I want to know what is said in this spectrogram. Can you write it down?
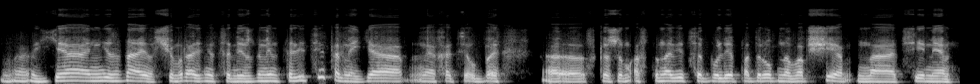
Я не знаю, в чем разница между менталитетами. Я э, хотел бы, скажем, остановиться более подробно вообще на теме,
